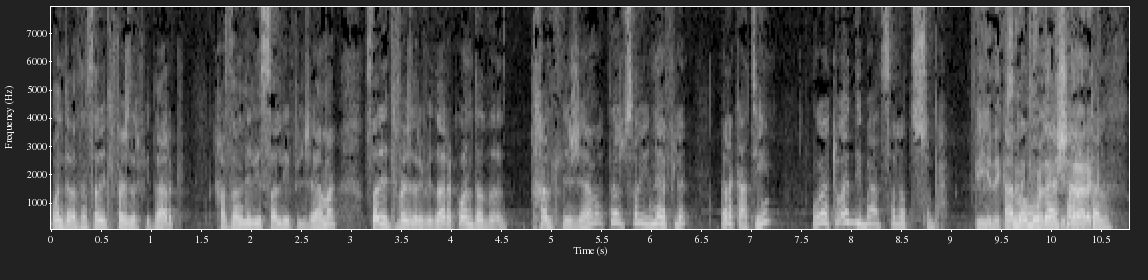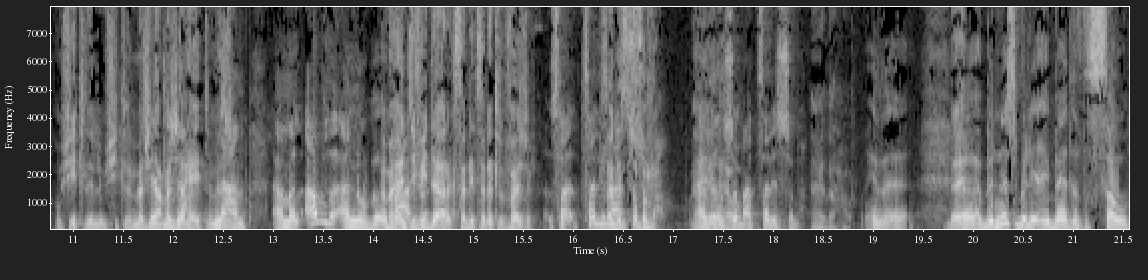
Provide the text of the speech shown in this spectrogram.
وأنت مثلا صليت الفجر في دارك خاصة اللي يصلي في الجامع صليت الفجر في دارك وأنت دخلت للجامع تنجم تصلي نافلة ركعتين. وتؤدي بعد صلاة الصبح. هي ذيك دارك مباشرة ومشيت مشيت للمسجد عملت. تحية المسجد. نعم. أما الأفضل أنه ب- أما بعد أنت في دارك صليت صلاة الفجر. تصلي صلي بعد الصبح. الصبح. هذا. الصبح تصلي الصبح. هذا هو إذا. آه، بالنسبة لعبادة الصوم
